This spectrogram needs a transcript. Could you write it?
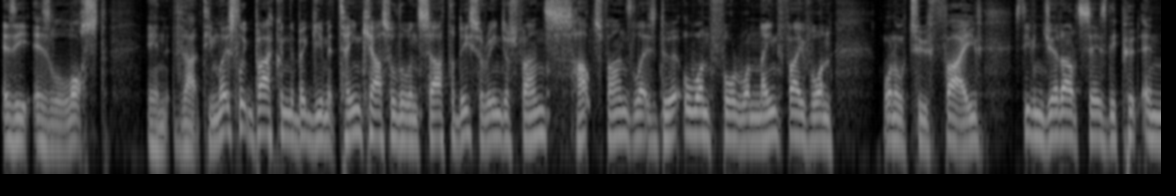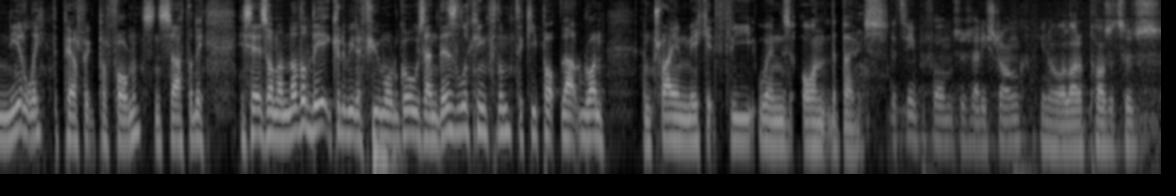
Izzy is lost in that team. Let's look back on the big game at Tynecastle though on Saturday. So Rangers fans, Hearts fans, let's do it. 0141951 1025. Steven Gerrard says they put in nearly the perfect performance on Saturday. He says on another day it could have been a few more goals and is looking for them to keep up that run and try and make it three wins on the bounce. The team performance was very strong. You know, a lot of positives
